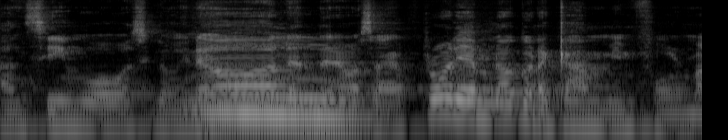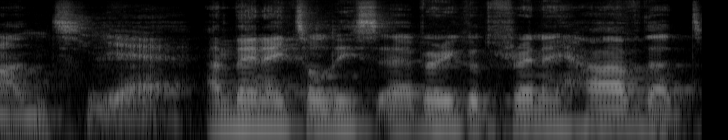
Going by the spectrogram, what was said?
and seeing what was going on, and then I was like, probably I'm not gonna come in four months. Yeah. And then I told this uh, very good friend I have that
